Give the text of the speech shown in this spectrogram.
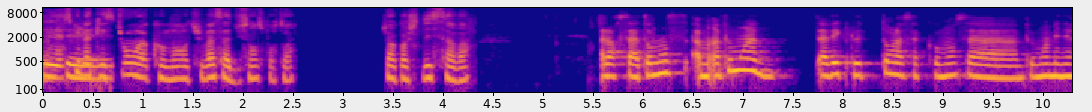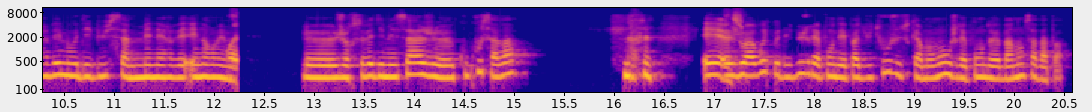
Et est-ce que la question euh, comment tu vas, ça a du sens pour toi? Genre quand je dis ça va Alors ça a tendance à, un peu moins avec le temps là, ça commence à un peu moins m'énerver, mais au début ça m'énervait énormément. Le, je recevais des messages, euh, coucou, ça va Et euh, je dois avouer qu'au début je répondais pas du tout, jusqu'à un moment où je réponds, euh, bah non, ça va pas.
